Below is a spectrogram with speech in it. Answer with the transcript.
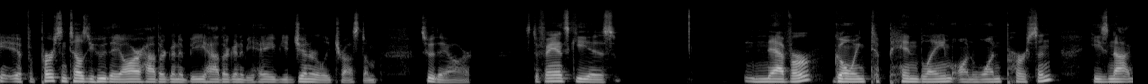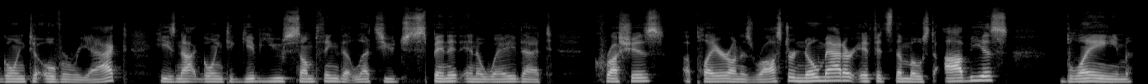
if a person tells you who they are, how they're going to be, how they're going to behave, you generally trust them. It's who they are. Stefanski is never going to pin blame on one person. He's not going to overreact. He's not going to give you something that lets you spin it in a way that crushes a player on his roster, no matter if it's the most obvious blame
